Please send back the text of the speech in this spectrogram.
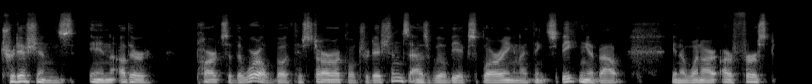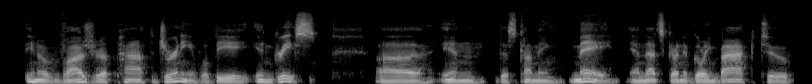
traditions in other parts of the world, both historical traditions, as we'll be exploring, and I think speaking about, you know, when our, our first you know Vajra path journey will be in Greece uh, in this coming May, and that's kind of going back to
